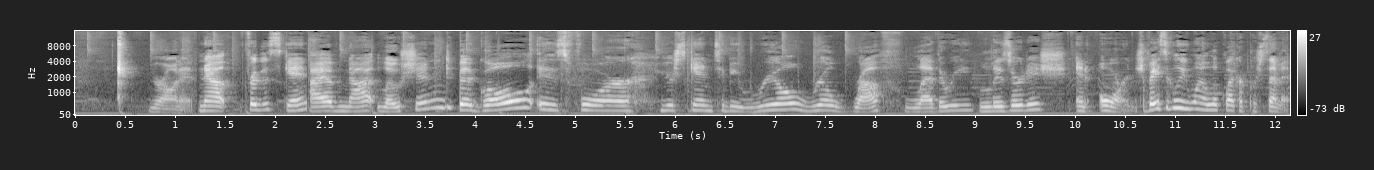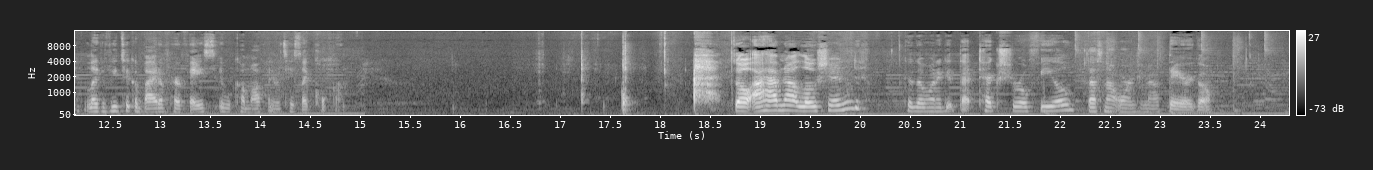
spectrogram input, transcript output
you're on it. Now, for the skin, I have not lotioned. The goal is for your skin to be real, real rough, leathery, lizardish, and orange. Basically, you want to look like a persimmon. Like if you took a bite of her face, it would come off and it would taste like coca. So I have not lotioned because I want to get that textural feel. That's not orange enough. There we go.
